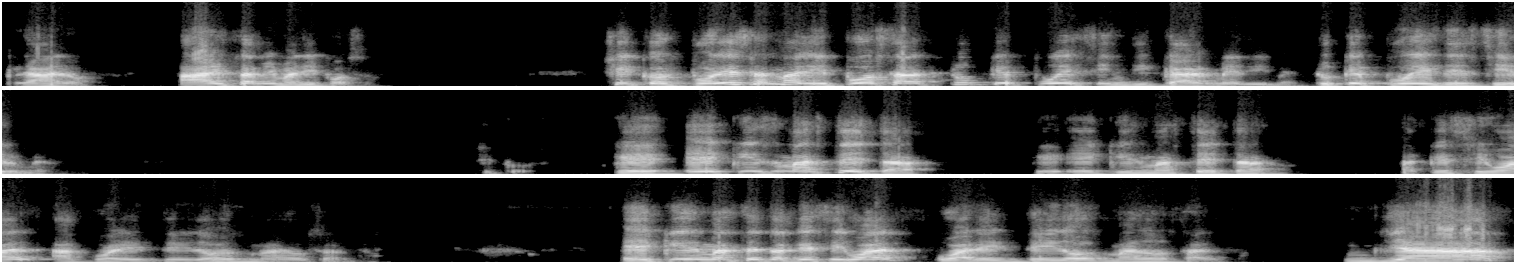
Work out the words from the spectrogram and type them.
Claro. Ahí está mi mariposa. Chicos, por esa mariposa, ¿tú qué puedes indicarme? Dime. ¿Tú qué puedes decirme? chicos, que x más teta, que x más teta, ¿a qué es igual? A 42 más 2 alfa. x más teta, ¿qué es igual? 42 más 2 alfa. Ya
